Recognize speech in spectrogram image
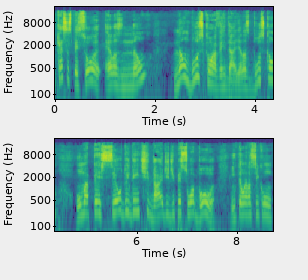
que essas pessoas, elas não não buscam a verdade, elas buscam uma pseudo-identidade de pessoa boa. Então elas ficam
